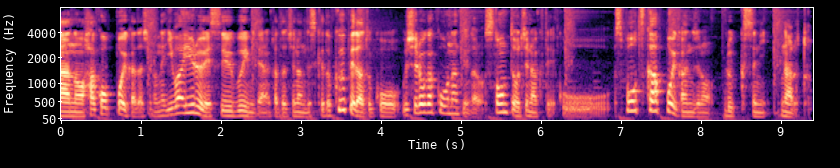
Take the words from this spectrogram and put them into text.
あの、箱っぽい形のね、いわゆる SUV みたいな形なんですけど、クーペだとこう、後ろがこう、なんて言うんだろう、ストンって落ちなくて、こう、スポーツカーっぽい感じのルックスになると。っ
